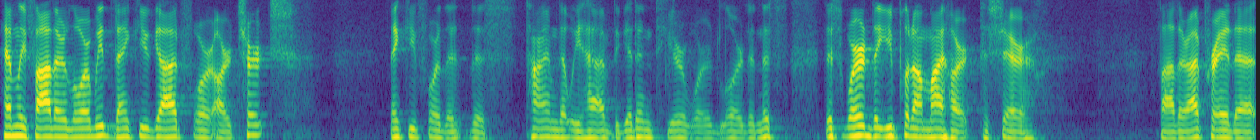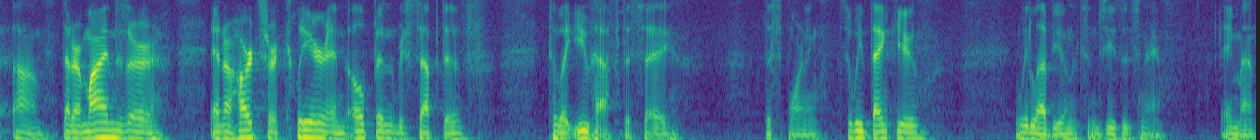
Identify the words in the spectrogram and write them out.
Heavenly Father, Lord, we thank you, God, for our church. Thank you for the, this time that we have to get into your word, Lord, and this, this word that you put on my heart to share. Father, I pray that, um, that our minds are and our hearts are clear and open, receptive to what you have to say this morning. So we thank you. We love you, and it's in Jesus' name. Amen.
